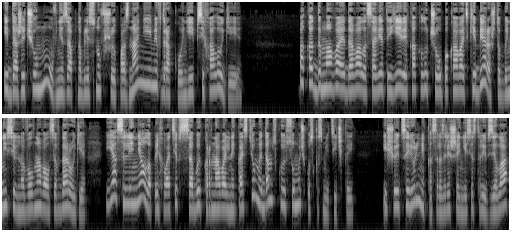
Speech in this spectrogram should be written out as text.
и даже чуму, внезапно блеснувшую познаниями в драконьей психологии. Пока домовая давала советы Еве, как лучше упаковать Кибера, чтобы не сильно волновался в дороге, я слиняла, прихватив с собой карнавальный костюм и дамскую сумочку с косметичкой – еще и цирюльника с разрешения сестры взяла,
